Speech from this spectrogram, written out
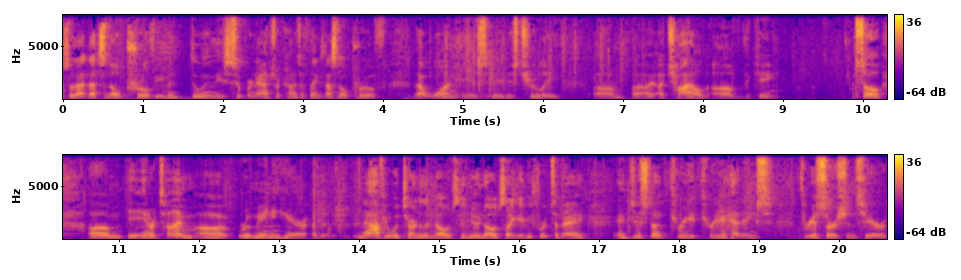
So that, that's no proof, even doing these supernatural kinds of things, that's no proof that one is, is truly um, a, a, child of the king. So, um, in our time uh, remaining here, uh, now if you would turn to the notes, the new notes I gave you for today, and just uh, three three headings three assertions here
